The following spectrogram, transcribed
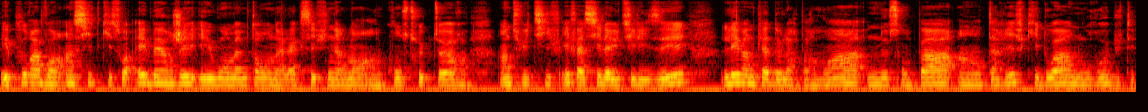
Et pour avoir un site qui soit hébergé et où en même temps on a l'accès finalement à un constructeur intuitif et facile à utiliser, les 24 dollars par mois ne sont pas un tarif qui doit nous rebuter.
